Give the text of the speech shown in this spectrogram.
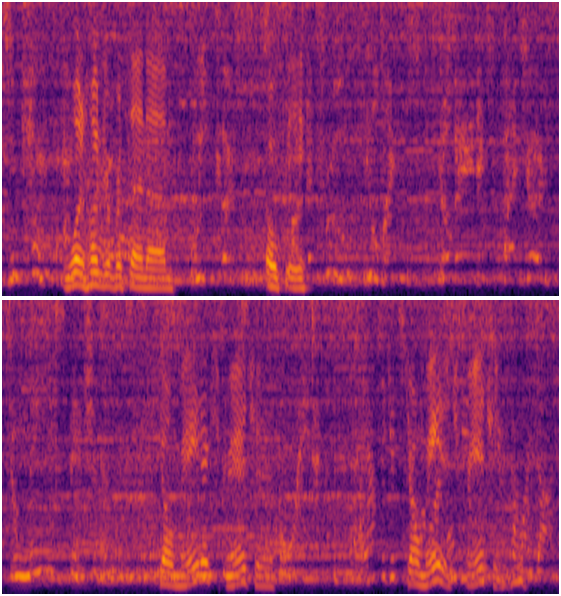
One hundred percent. Um, OP. are the true humans. Domain expansion. Domain expansion. domain expansion. Void. I have to get Domain expansion. Here's how I die.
